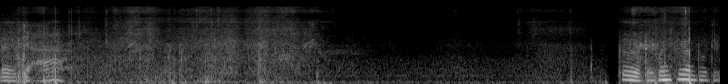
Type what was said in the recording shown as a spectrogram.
เลยจ้าเกิดเลยเพื่อนๆดูดิ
